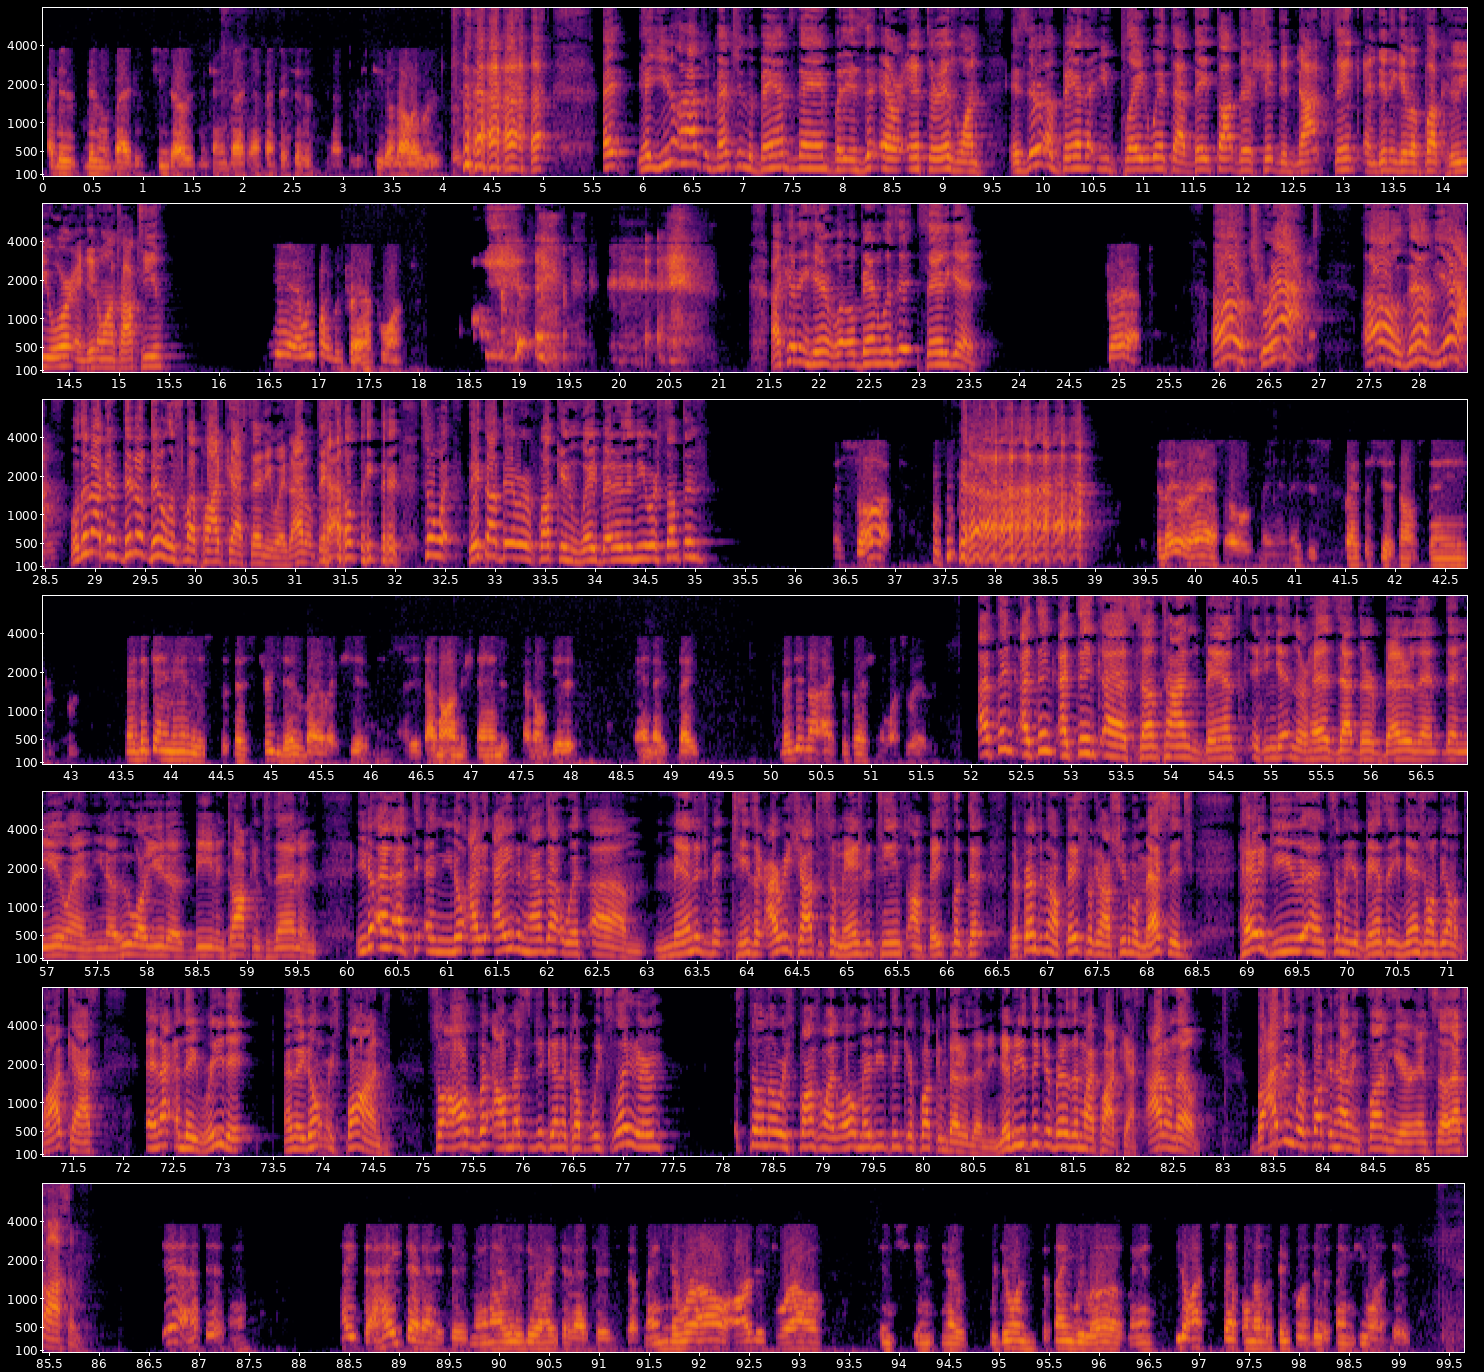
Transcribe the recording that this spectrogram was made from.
I gave, gave him a bag of Cheetos and came back and I think they said it, you know, there was Cheetos all over his hey, hey, you don't have to mention the band's name, but is it, or if there is one, is there a band that you've played with that they thought their shit did not stink and didn't give a fuck who you were and didn't want to talk to you? Yeah, we played with Trapt once. I couldn't hear. What, what band was it? Say it again. Trapt. Oh, Trapt. Oh, them, yeah. Well, they're not gonna. They don't. They don't listen to my podcast, anyways. I don't think. I don't think they. So what? They thought they were fucking way better than you or something. They sucked. And they were assholes, man. They just think the shit don't stink. Man, they came in and just, they just treated everybody like shit. I, just, I don't understand it. I don't get it. And they they they did not act professional whatsoever. I think. I think. I think. Uh, sometimes bands it can get in their heads that they're better than than you, and you know who are you to be even talking to them, and you know, and I th- and you know, I, I even have that with um, management teams. Like I reach out to some management teams on Facebook that they're friends with me on Facebook, and I'll shoot them a message. Hey, do you and some of your bands that you manage want to be on the podcast? And I, and they read it and they don't respond. So I'll I'll message again a couple weeks later. Still no response. I'm like, well, maybe you think you're fucking better than me. Maybe you think you're better than my podcast. I don't know. But I think we're fucking having fun here, and so that's awesome. Yeah, that's it, man. hate that, I hate that attitude, man. I really do. I hate that attitude and stuff, man. You know, we're all artists. We're all, in, in you know, we're doing the thing we love, man. You don't have to step on other people to do the things you want to do.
